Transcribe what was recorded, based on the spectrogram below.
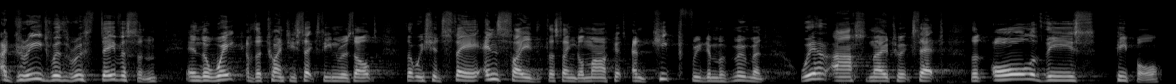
agreed with Ruth Davison in the wake of the 2016 result that we should stay inside the single market and keep freedom of movement. We're asked now to accept that all of these people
